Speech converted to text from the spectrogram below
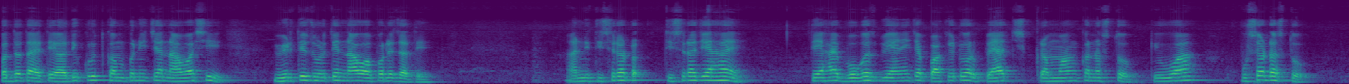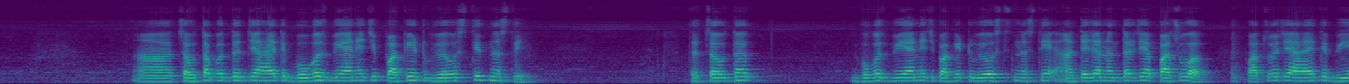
पद्धत आहे ते अधिकृत कंपनीच्या नावाशी मिळते जुळते नाव वापरले जाते. आणि तिसरा तिसरा जे आहे ते आहे बोगस बियाण्याच्या पाकिटवर बॅच क्रमांक नसतो किंवा पुसट असतो. चौथा पद्धत जे आहे ते बोगस बियाण्याचे पाकिट व्यवस्थित नसते. तर चौथा बोगस बियाण्याचे पाकिट व्यवस्थित नसते. आणि त्याच्यानंतर जे पाचवं पाचवं जे आहे ते बि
